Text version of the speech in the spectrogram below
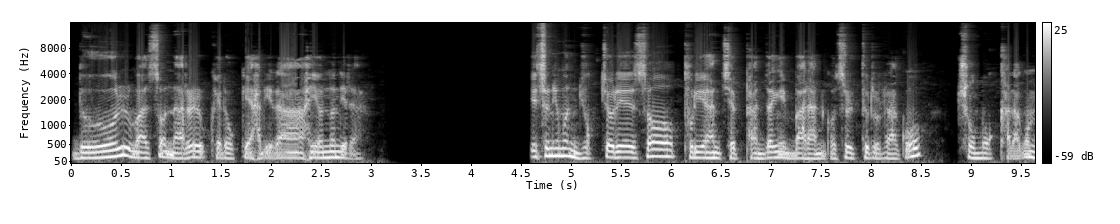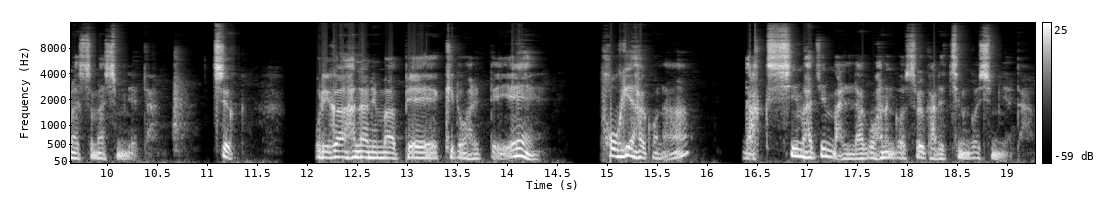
늘 와서 나를 괴롭게 하리라 하였느니라. 예수님은 6절에서 불의한 재판장이 말한 것을 들으라고 주목하라고 말씀하십니다. 즉, 우리가 하나님 앞에 기도할 때에 포기하거나 낙심하지 말라고 하는 것을 가르치는 것입니다.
